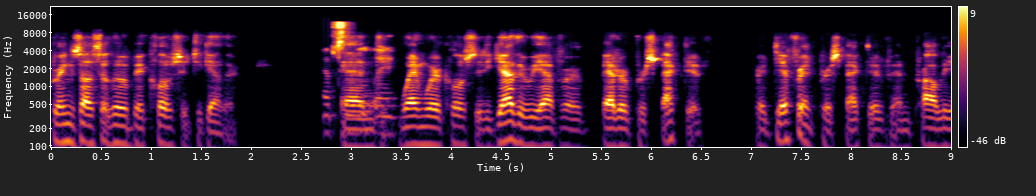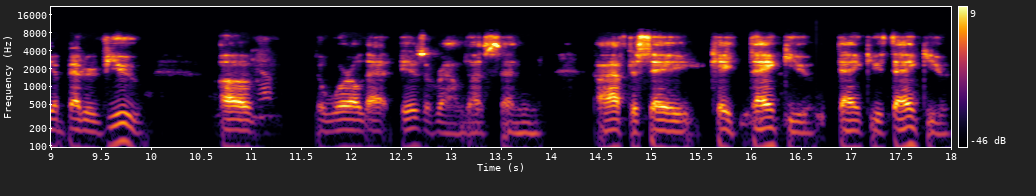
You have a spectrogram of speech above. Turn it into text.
brings us a little bit closer together Absolutely. and when we're closer together we have a better perspective a different perspective and probably a better view of yeah. the world that is around us. And I have to say, Kate, thank you, thank you, thank you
